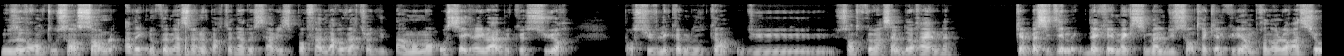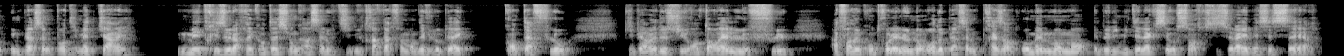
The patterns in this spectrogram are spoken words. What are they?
nous œuvrons tous ensemble avec nos commerçants et nos partenaires de service pour faire de la réouverture un moment aussi agréable que sûr, poursuivent les communicants du centre commercial de Rennes. Capacité d'accueil maximale du centre est calculée en prenant le ratio une personne pour 10 mètres carrés. Maîtrise de la fréquentation grâce à l'outil ultra performant développé avec Quantaflow, qui permet de suivre en temps réel le flux afin de contrôler le nombre de personnes présentes au même moment et de limiter l'accès au centre si cela est nécessaire.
